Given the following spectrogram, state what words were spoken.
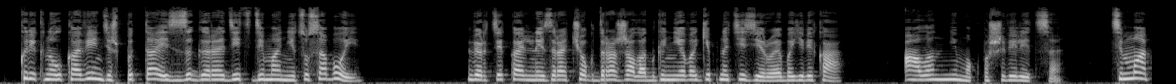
— крикнул Ковендиш, пытаясь загородить демоницу собой. Вертикальный зрачок дрожал от гнева, гипнотизируя боевика. Алан не мог пошевелиться. Тьма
